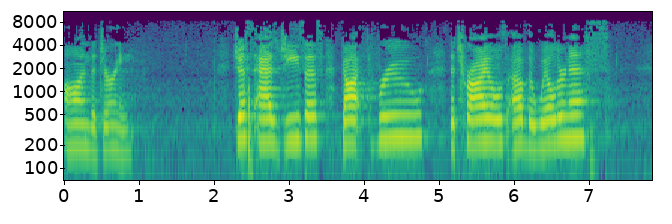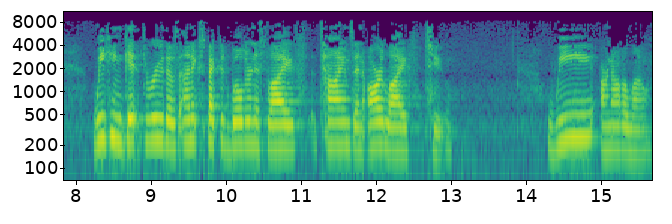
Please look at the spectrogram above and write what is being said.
on the journey. Just as Jesus got through the trials of the wilderness, we can get through those unexpected wilderness life times in our life too. We are not alone.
